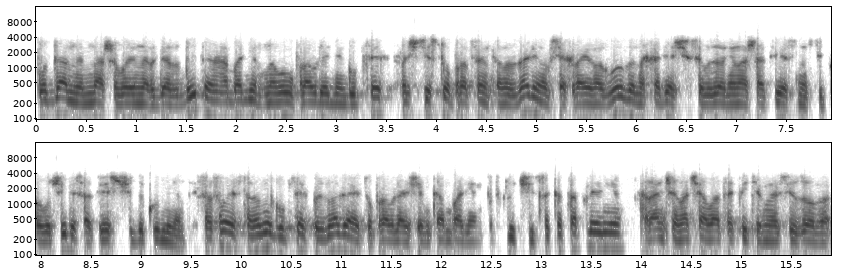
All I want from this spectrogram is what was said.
По данным нашего энергосбыта, абонентного управления ГУПТЕК, почти 100% зданий во всех районах города, находящихся в зоне нашей ответственности, получили соответствующие документы. Со своей стороны ГУПТЕК предлагает управляющим компаниям подключиться к отоплению раньше начала отопительного сезона.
